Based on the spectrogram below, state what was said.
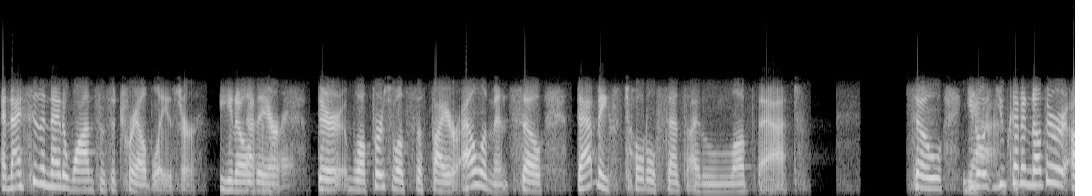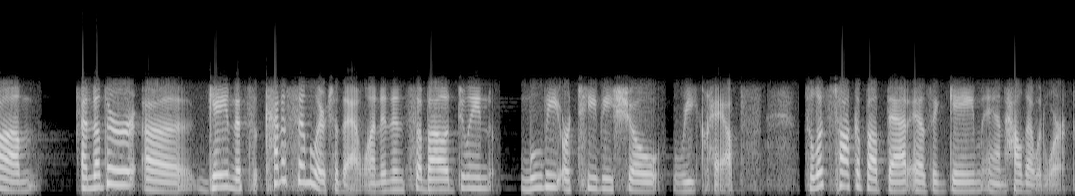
and I see the Knight of Wands as a trailblazer. You know, Definitely. they're, they're, well, first of all, it's the fire element. So that makes total sense. I love that. So, you yeah. know, you've got another, um, another uh, game that's kind of similar to that one, and it's about doing movie or TV show recaps. So let's talk about that as a game and how that would work.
